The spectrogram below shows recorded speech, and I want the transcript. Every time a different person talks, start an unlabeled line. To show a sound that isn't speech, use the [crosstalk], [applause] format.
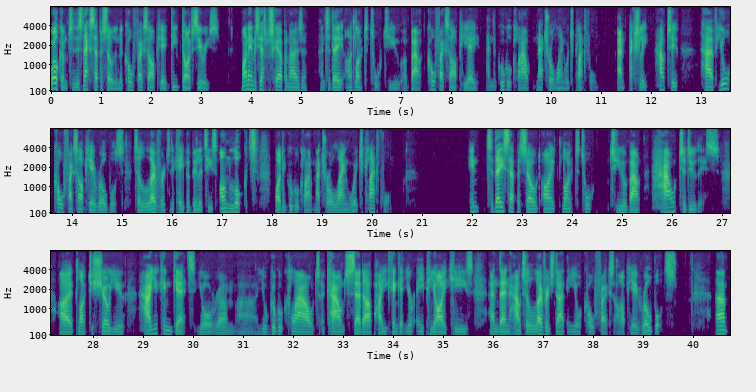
Welcome to this next episode in the Kofax RPA Deep Dive series. My name is Jesper Scherpenhuizen, and today I'd like to talk to you about Kofax RPA and the Google Cloud Natural Language Platform, and actually how to have your Kofax RPA robots to leverage the capabilities unlocked by the Google Cloud Natural Language Platform. In today's episode, I'd like to talk to you about how to do this. I'd like to show you how you can get your um, uh, your Google Cloud account set up, how you can get your API keys, and then how to leverage that in your Kofax RPA robots. Uh,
